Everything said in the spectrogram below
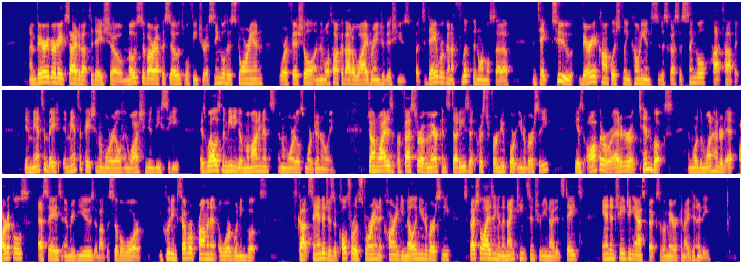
I'm very, very excited about today's show. Most of our episodes will feature a single historian or official, and then we'll talk about a wide range of issues. But today we're going to flip the normal setup and take two very accomplished Lincolnians to discuss a single hot topic the Emancipation Memorial in Washington, D.C., as well as the meaning of monuments and memorials more generally. John White is a professor of American Studies at Christopher Newport University. He is author or editor of 10 books and more than 100 articles, essays, and reviews about the Civil War, including several prominent award winning books. Scott Sandage is a cultural historian at Carnegie Mellon University, specializing in the 19th century United States and in changing aspects of American identity.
